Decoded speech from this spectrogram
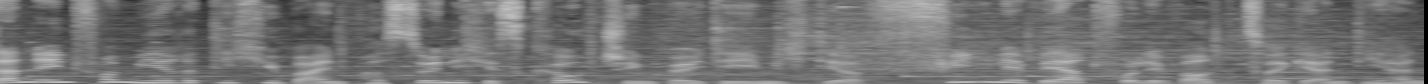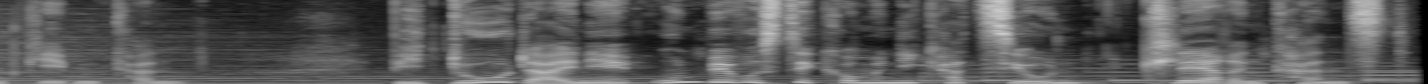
dann informiere dich über ein persönliches Coaching, bei dem ich dir viele wertvolle Werkzeuge an die Hand geben kann, wie du deine unbewusste Kommunikation klären kannst.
